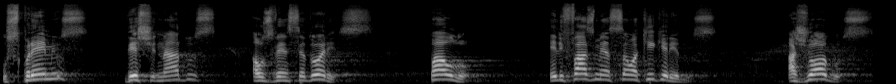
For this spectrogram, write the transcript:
Os prêmios destinados aos vencedores. Paulo, ele faz menção aqui, queridos, a jogos,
